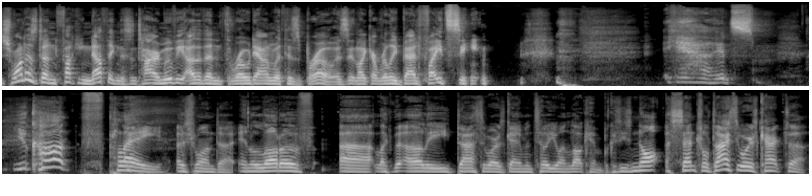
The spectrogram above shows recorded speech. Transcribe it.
Xuande's done fucking nothing this entire movie other than throw down with his bros in like a really bad fight scene. yeah, it's You can't play as Wanda in a lot of uh, like the early Dynasty Warriors game until you unlock him because he's not a central Dynasty Warriors character.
